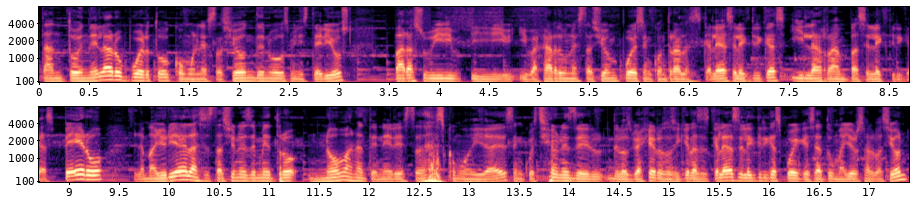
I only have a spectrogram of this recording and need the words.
tanto en el aeropuerto como en la estación de nuevos ministerios. Para subir y, bajar de una estación puedes encontrar las escaleras eléctricas y las rampas eléctricas, pero la mayoría de las estaciones de metro no van a tener estas comodidades en cuestiones de, de los viajeros, así que las escaleras eléctricas puede que sea tu mayor salvación,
